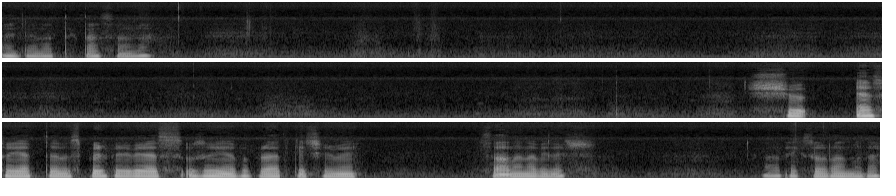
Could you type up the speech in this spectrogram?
Önce attıktan sonra şu en son yaptığımız pırpırı biraz uzun yapıp rahat geçirme sağlanabilir. Ama pek zorlanmadan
